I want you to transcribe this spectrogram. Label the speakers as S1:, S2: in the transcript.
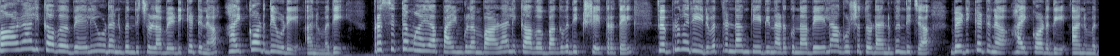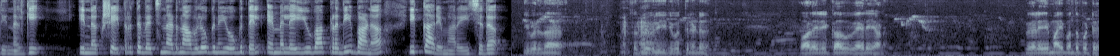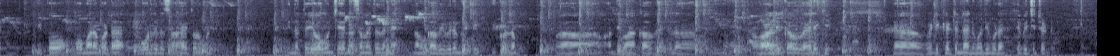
S1: Vazhalikkavu വേലയോടനുബന്ധിച്ചുള്ള വെടിക്കെട്ടിന് ഹൈക്കോടതിയുടെ അനുമതി. പ്രസിദ്ധമായ പൈങ്കുളം വാഴാലിക്കാവ് ഭഗവതി ക്ഷേത്രത്തിൽ ഫെബ്രുവരി ഇരുപത്തിരണ്ടാം തീയതി നടക്കുന്ന വേലാഘോഷത്തോടനുബന്ധിച്ച് വെടിക്കെട്ടിന് ഹൈക്കോടതി അനുമതി നൽകി. ഇന്ന് ക്ഷേത്രത്തിൽ വെച്ച് നടന്ന അവലോകന യോഗത്തിൽ എം എൽ എ യുവ പ്രദീപാണ് ഇക്കാര്യം അറിയിച്ചത്.
S2: ഫെബ്രുവരി ഇരുപത്തിരണ്ടിന് വാളയിലേക്കാവ് വേലയാണ്. വേലയുമായി ബന്ധപ്പെട്ട് ഇപ്പോൾ ബഹുമാനപ്പെട്ട കോടതിയുടെ സഹായത്തോടു കൂടി ഇന്നത്തെ യോഗം ചേരുന്ന സമയത്ത് തന്നെ നമുക്ക് ആ വിവരം കിട്ടി. ഇക്കൊല്ലം അന്തിമാക്കാവ് അല്ല ഈ വാളയിലേക്കാവ് വേലയ്ക്ക് വെടിക്കെട്ടിന്റെ അനുമതിയും കൂടെ ലഭിച്ചിട്ടുണ്ട്.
